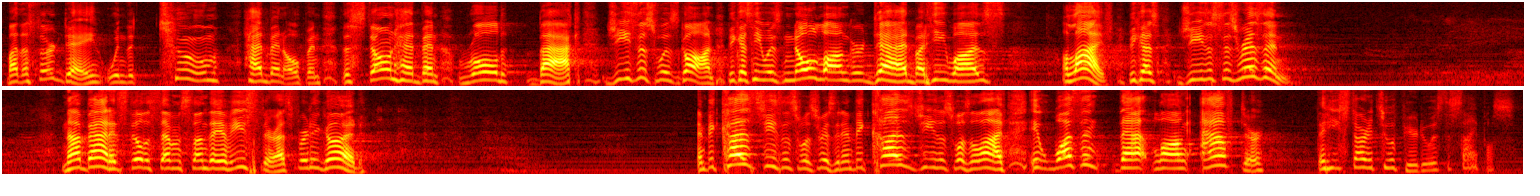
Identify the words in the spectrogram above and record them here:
By the third day, when the tomb had been opened, the stone had been rolled back. Jesus was gone because he was no longer dead, but he was alive because Jesus is risen. Not bad. It's still the seventh Sunday of Easter. That's pretty good. And because Jesus was risen and because Jesus was alive, it wasn't that long after that he started to appear to his disciples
